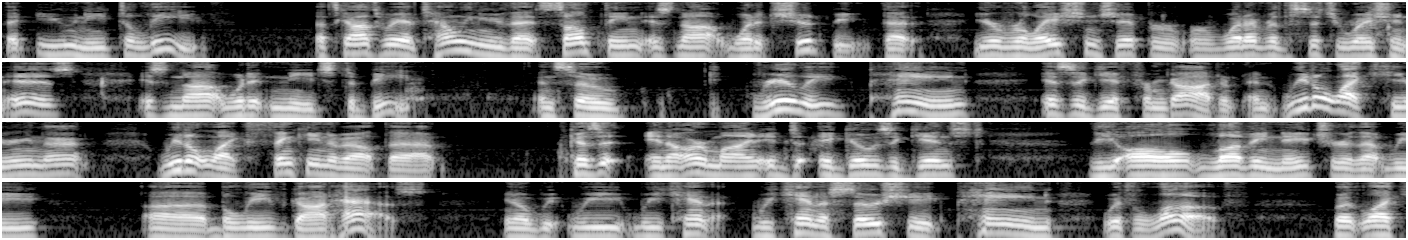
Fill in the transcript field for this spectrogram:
that you need to leave. That's God's way of telling you that something is not what it should be, that your relationship or, or whatever the situation is, is not what it needs to be. And so, really, pain is a gift from God. And we don't like hearing that. We don't like thinking about that because in our mind, it, it goes against the all loving nature that we uh, believe God has. You know, we, we, we can't we can't associate pain with love. But like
